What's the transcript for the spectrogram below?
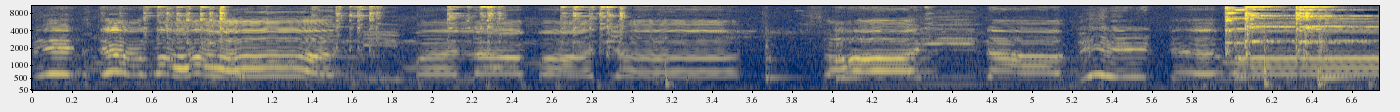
भेटवा मला माझ्या साईना भेटवा.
